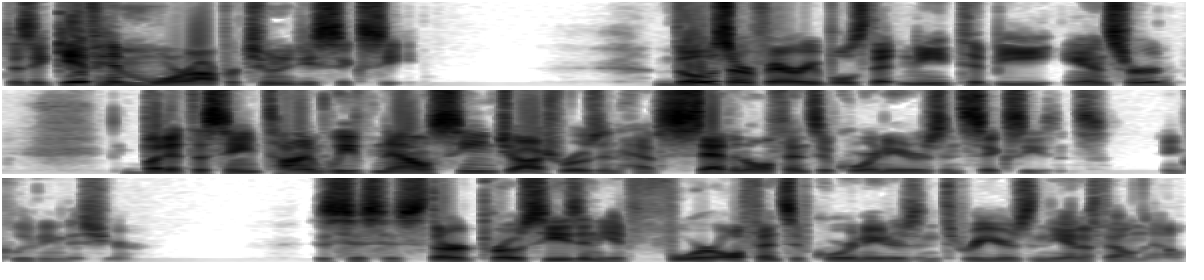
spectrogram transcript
Does it give him more opportunity to succeed? Those are variables that need to be answered. But at the same time, we've now seen Josh Rosen have seven offensive coordinators in six seasons, including this year. This is his third pro season. He had four offensive coordinators in three years in the NFL now.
